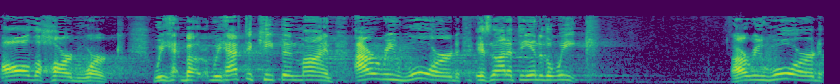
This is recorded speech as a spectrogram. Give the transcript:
all the hard work. We ha- but we have to keep in mind our reward is not at the end of the week. Our reward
